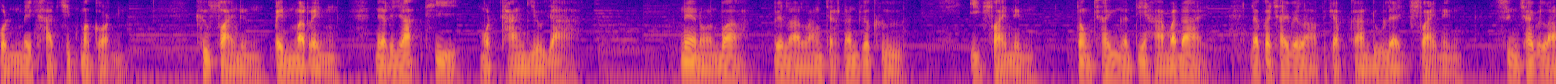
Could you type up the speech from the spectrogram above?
คนไม่คาดคิดมาก่อน คือฝ่ายหนึ่งเป็นมะเร็ง ในระยะที่หมดทางเยียวยา แน่นอนว่าเวลาหลังจากนั้นก็คือ อีกฝ่ายหนึ่ง ต้องใช้เงินที่หามาได้ แล้วก็ใช้เวลาไปกับการดูแลอีกฝ่ายหนึ่ง ซึ่งใช้เวลา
